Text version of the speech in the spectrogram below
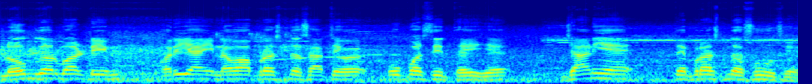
લોકદરબાર ટીમ ફરી અહીં નવા પ્રશ્ન સાથે ઉપસ્થિત થઈ છે. જાણીએ તે પ્રશ્ન શું છે?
